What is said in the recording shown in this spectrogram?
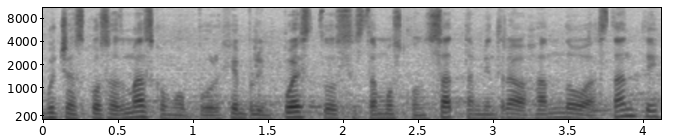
muchas cosas más, como por ejemplo impuestos, estamos con SAT también trabajando bastante.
